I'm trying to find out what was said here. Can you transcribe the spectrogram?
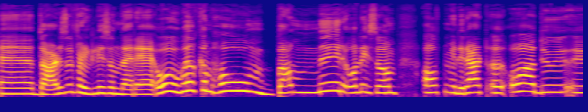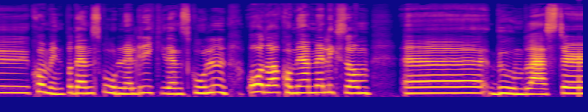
Eh, da er det selvfølgelig sånn derre 'Å, welcome home', banner og liksom alt mulig rart. 'Å, du uh, kom inn på den skolen eller ikke den skolen'. og da kom jeg med liksom eh, boomblaster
